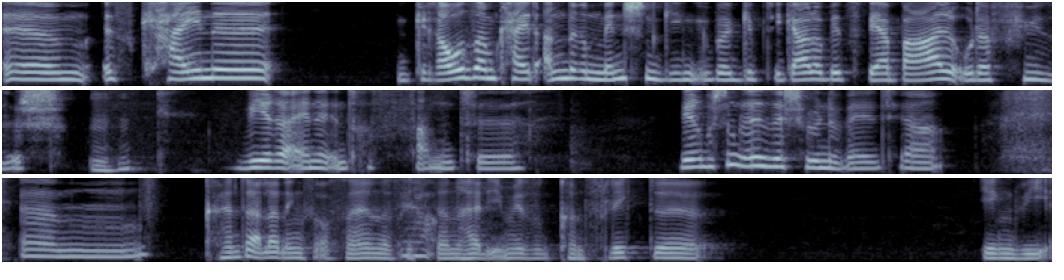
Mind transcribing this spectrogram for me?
ähm, es keine Grausamkeit anderen Menschen gegenüber gibt, egal ob jetzt verbal oder physisch, Mhm. wäre eine interessante, wäre bestimmt eine sehr schöne Welt, ja. Ähm, Könnte allerdings auch sein, dass sich ja. dann halt irgendwie so Konflikte irgendwie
